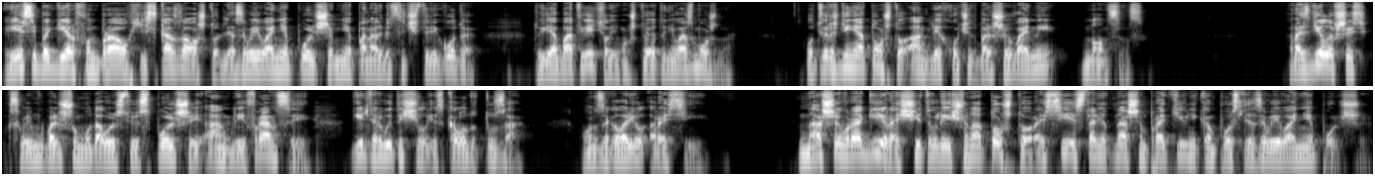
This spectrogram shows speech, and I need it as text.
Если бы Гер фон Браухич сказал, что для завоевания Польши мне понадобится 4 года, то я бы ответил ему, что это невозможно. Утверждение о том, что Англия хочет большой войны – нонсенс. Разделавшись к своему большому удовольствию с Польшей, Англией и Францией, Гитлер вытащил из колоды туза. Он заговорил о России. Наши враги рассчитывали еще на то, что Россия станет нашим противником после завоевания Польши.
